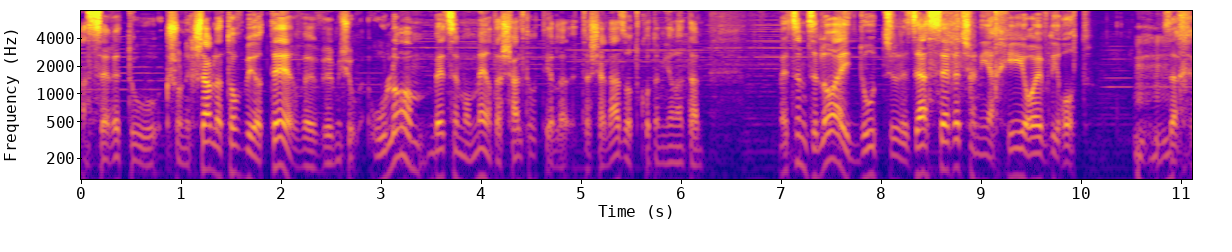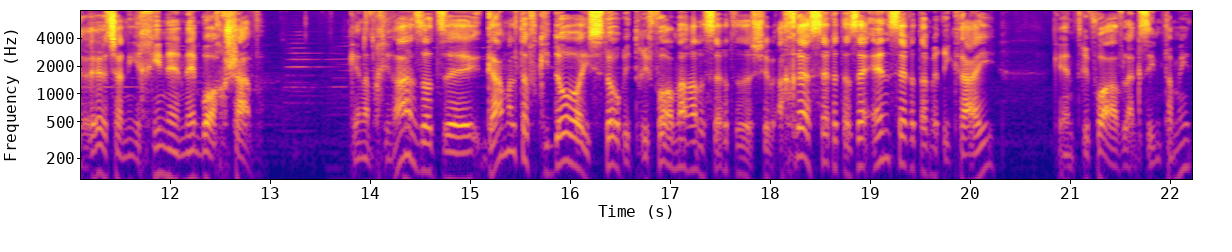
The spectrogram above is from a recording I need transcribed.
הסרט הוא, כשהוא נחשב לטוב ביותר, ו- ומישהו, הוא לא בעצם אומר, אתה שאלת אותי על את השאלה הזאת קודם, יונתן, בעצם זה לא העדות, זה הסרט שאני הכי אוהב לראות. זה הסרט שאני הכי נהנה בו עכשיו. כן, הבחירה הזאת זה גם על תפקידו ההיסטורי. טריפו אמר על הסרט הזה שאחרי הסרט הזה אין סרט אמריקאי, כן, טריפו אהב להגזים תמיד,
